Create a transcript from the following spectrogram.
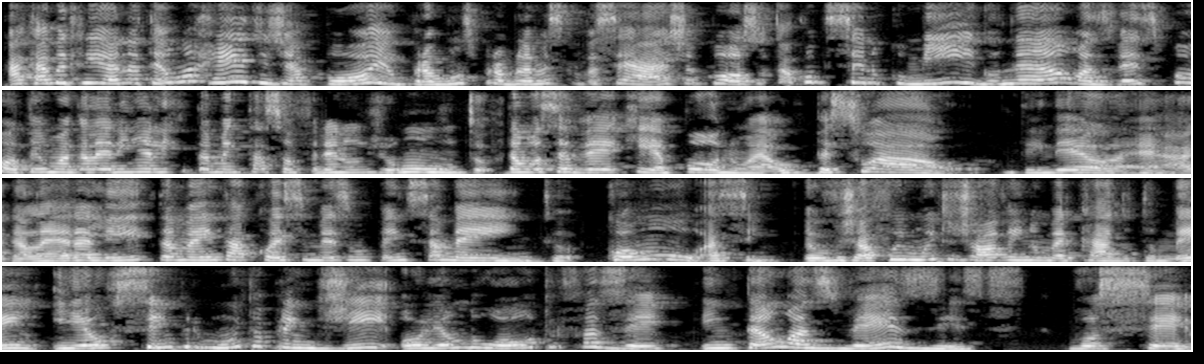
acaba criando até uma rede de apoio para alguns problemas que você acha, pô, isso tá acontecendo comigo? Não, às vezes, pô, tem uma galerinha ali que também tá sofrendo junto. Então você vê que, pô, não é algo pessoal, entendeu? É, a galera ali também tá com esse mesmo pensamento. Como, assim, eu já fui muito jovem no mercado também e eu sempre muito muito aprendi olhando o outro fazer. Então, às vezes, você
